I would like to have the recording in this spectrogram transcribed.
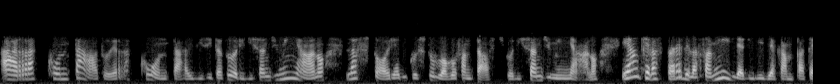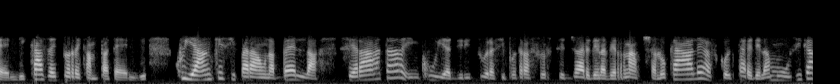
ha raccontato e racconta ai visitatori di San Gimignano la storia di questo luogo fantastico di San Gimignano e anche la storia della famiglia di Lidia Campatelli, Casa e Torre Campatelli. Qui anche si farà una bella serata in cui addirittura si potrà sorseggiare della vernaccia locale, ascoltare della musica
